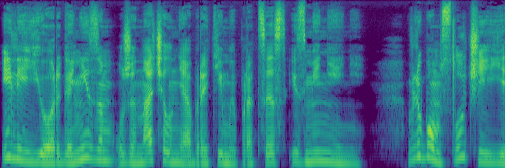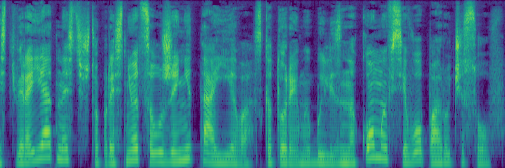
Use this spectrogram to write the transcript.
или ее организм уже начал необратимый процесс изменений. В любом случае есть вероятность, что проснется уже не та Ева, с которой мы были знакомы всего пару часов.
